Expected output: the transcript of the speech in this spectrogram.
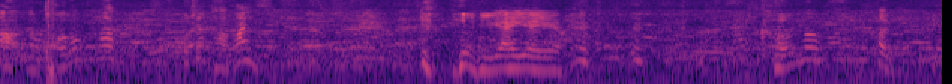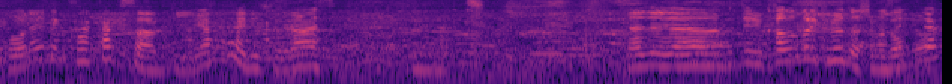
あでもこのカこっちは高いんですよいやいやいや。このこれで価格差っていらないでしょいらないっすね。いやいやいや別に価格で決めるとはしませんよ。600円。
